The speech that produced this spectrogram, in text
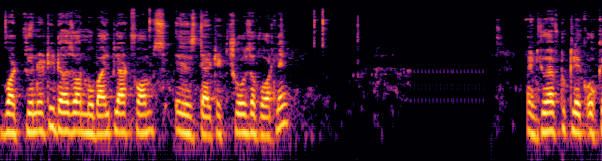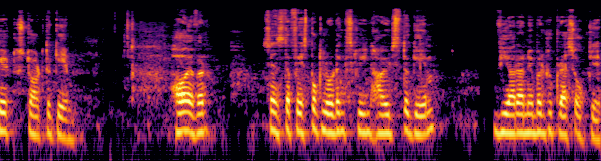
What unity does on mobile platforms is that it shows a warning and you have to click ok to start the game. However since the Facebook loading screen hides the game, we are unable to press OK.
